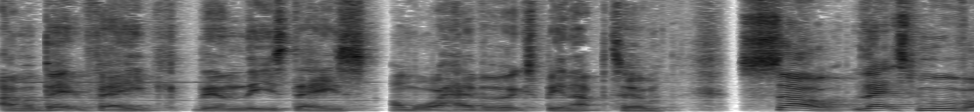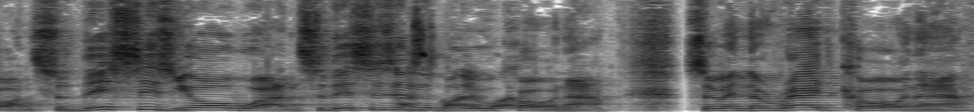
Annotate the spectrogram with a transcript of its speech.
I'm a bit vague than these days on what Heatherwick's been up to. So let's move on. So this is your one. So this is in That's the blue one. corner. So in the red corner.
